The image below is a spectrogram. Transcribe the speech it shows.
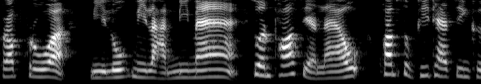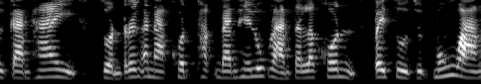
ครอบครัว มีลูกมีหลานมีแม่ ส่วนพ่อเสียแล้ว ความสุขที่แท้จริงคือการให้ ส่วนเรื่องอนาคตผักดันให้ลูกหลานแต่ละคนไปสู่จุดมุ่งหวัง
